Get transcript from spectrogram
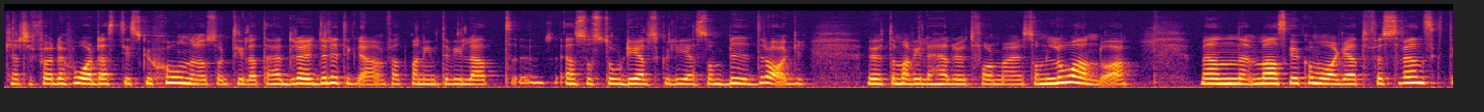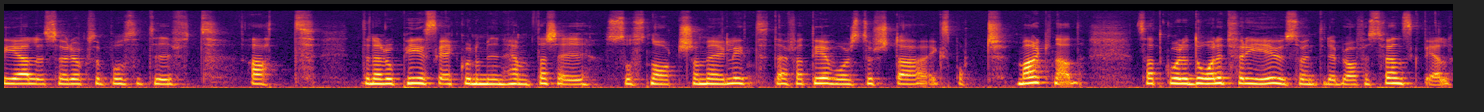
kanske förde hårdast diskussioner och såg till att det här dröjde lite grann för att man inte ville att en så stor del skulle ges som bidrag. Utan man ville hellre utforma det som lån då. Men man ska komma ihåg att för svensk del så är det också positivt att den europeiska ekonomin hämtar sig så snart som möjligt därför att det är vår största exportmarknad. Så att går det dåligt för EU så är inte det bra för svensk del.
